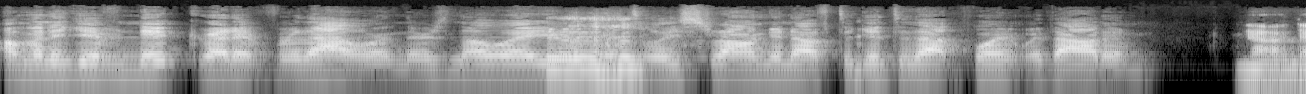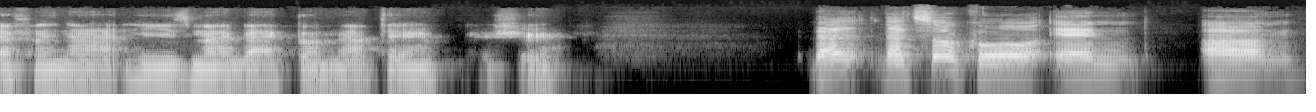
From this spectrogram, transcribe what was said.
I'm gonna give Nick credit for that one. There's no way you're mentally strong enough to get to that point without him. No, definitely not. He's my backbone out there for sure. That that's so cool. And um,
